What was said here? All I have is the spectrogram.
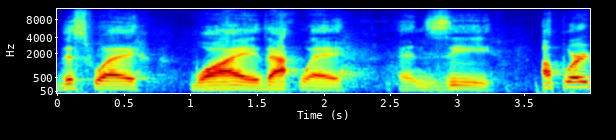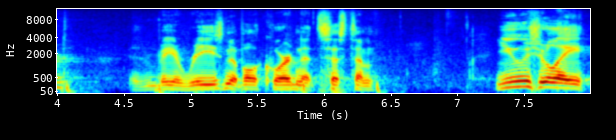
this way, y that way, and z upward. It would be a reasonable coordinate system. Usually,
